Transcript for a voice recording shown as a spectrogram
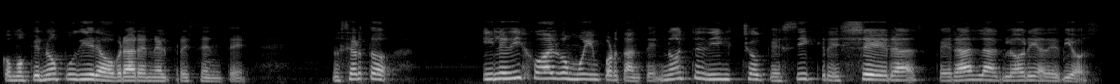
Como que no pudiera obrar en el presente. ¿No es cierto? Y le dijo algo muy importante, no te he dicho que si creyeras verás la gloria de Dios.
